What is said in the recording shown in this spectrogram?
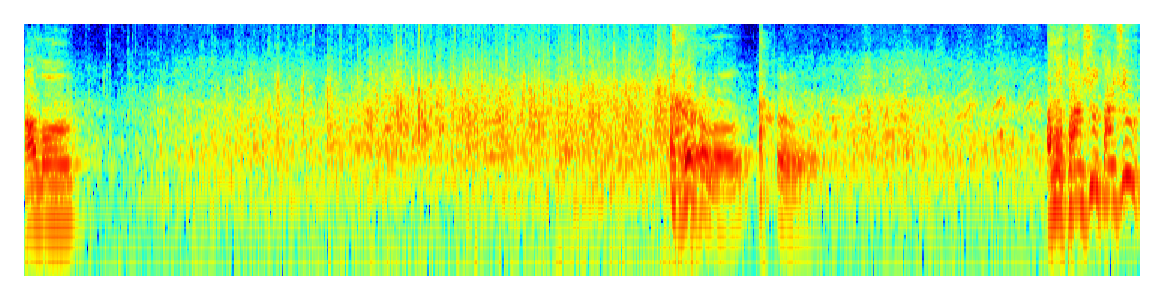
Alo. Alo. Alo Tanju, Tanju.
